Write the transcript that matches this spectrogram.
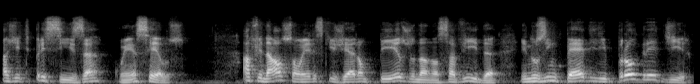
a gente precisa conhecê-los. Afinal, são eles que geram peso na nossa vida e nos impedem de progredir.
